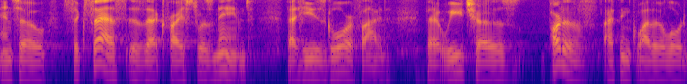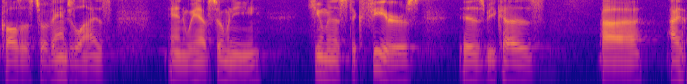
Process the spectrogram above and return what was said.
And so success is that Christ was named, that he's glorified, that we chose. Part of, I think, why the Lord calls us to evangelize, and we have so many humanistic fears, is because uh, I,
